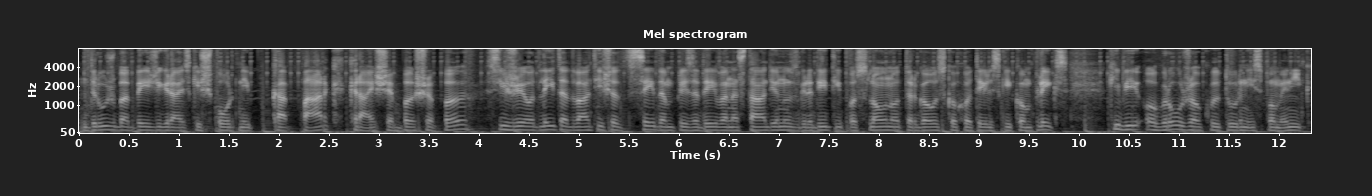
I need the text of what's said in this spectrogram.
Družba Bežigrajski športni park, krajše BŠP, si že od leta 2007 prizadeva na stadionu zgraditi poslovno-trgovsko-hotelski kompleks, ki bi ogrožal kulturni spomenik.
